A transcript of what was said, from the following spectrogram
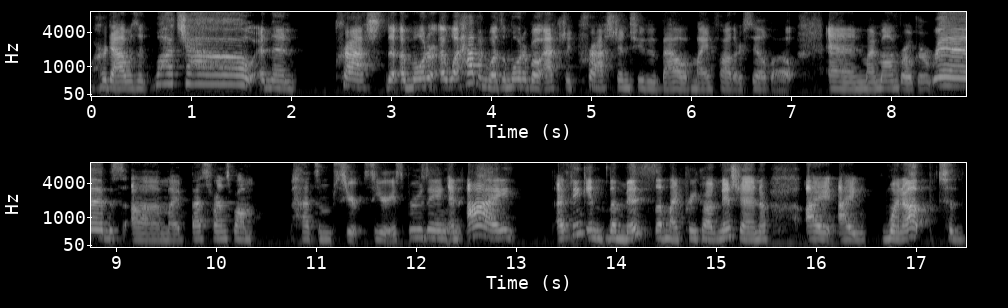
her dad was like, "Watch out!" and then crashed. The a motor. uh, What happened was a motorboat actually crashed into the bow of my father's sailboat, and my mom broke her ribs. Um, my best friend's mom had some ser- serious bruising, and I. I think in the midst of my precognition, I I went up to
